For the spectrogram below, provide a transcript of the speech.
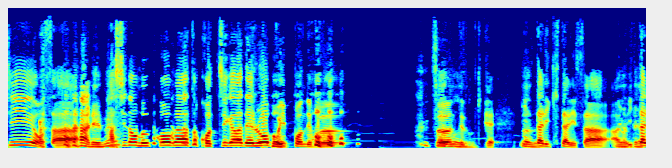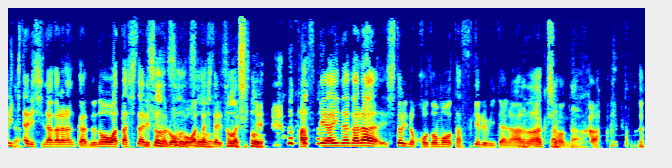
橋をさ、ね。橋の向こう側とこっち側でロープ一本でブーン、ブーンって来て、行ったり来たりさ、あの、行ったり来たりしながらなんか布を渡したりとか、ロープを渡したりとかして、助け合いながら一人の子供を助けるみたいなあのアクションとか、かっ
